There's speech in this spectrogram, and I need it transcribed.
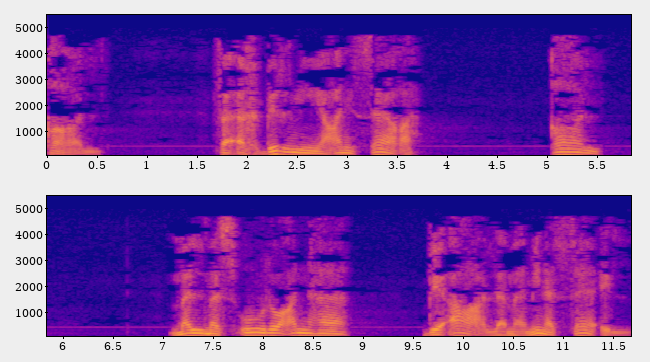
قال فأخبرني عن الساعة. قال ما المسؤول عنها بأعلم من السائل.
